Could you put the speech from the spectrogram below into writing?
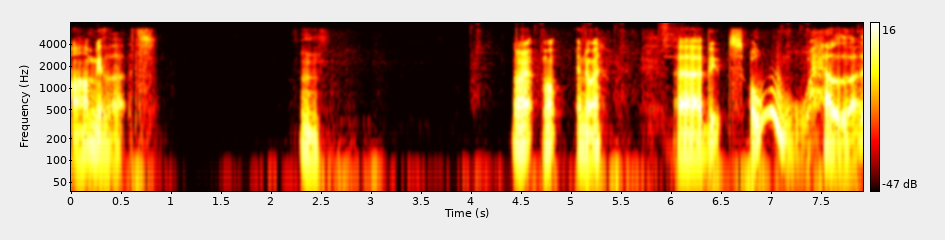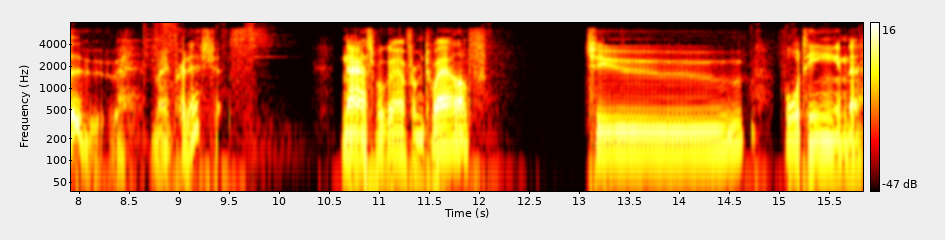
amulet. Hmm. Alright, well, anyway. Uh, boots. Oh, hello, my precious. Nice, we're going from 12 to 14.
